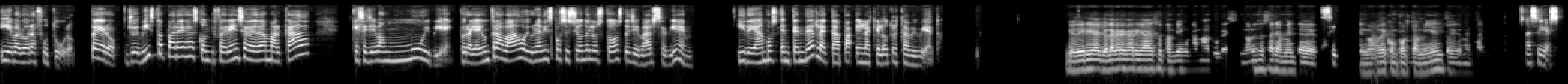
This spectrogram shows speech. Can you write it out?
y evaluar a futuro. Pero yo he visto parejas con diferencia de edad marcada que se llevan muy bien, pero ahí hay un trabajo y una disposición de los dos de llevarse bien y de ambos entender la etapa en la que el otro está viviendo. Yo diría, yo le agregaría a eso también una madurez, no necesariamente de edad, sí. sino de comportamiento y de mentalidad. Así es.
